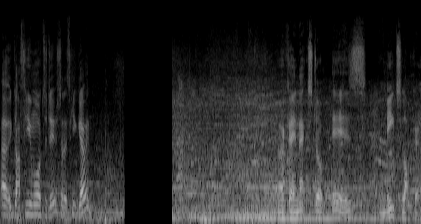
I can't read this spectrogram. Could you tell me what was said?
Uh, we've got a few more to do, so let's keep going. Okay, next up is Meat Locker.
